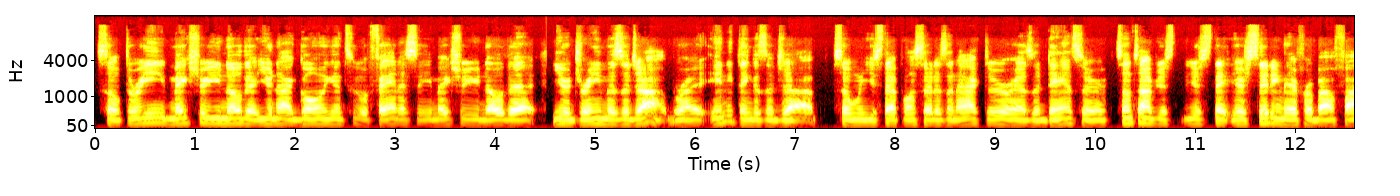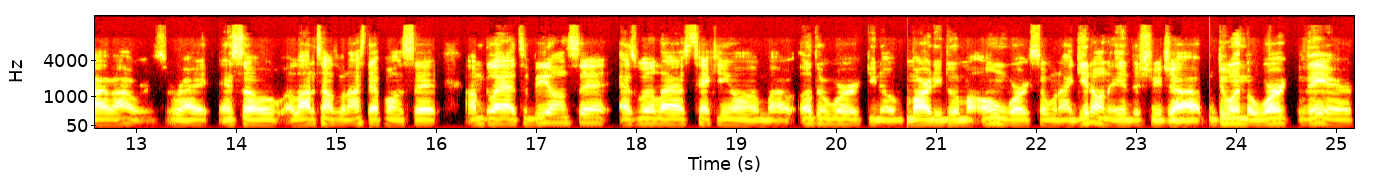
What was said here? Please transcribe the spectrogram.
So, three, make sure you know that you're not going into a fantasy. Make sure you know that your dream is a job, right? Anything is a job. So, when you step on set as an actor or as a dancer, sometimes you're you're st- you're sitting there for about five hours, right? And so, a lot of times when I step on set, I'm glad to be on set as well as taking on my other work. You know, I'm already doing my own work. So when I get on an industry job, doing the work there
